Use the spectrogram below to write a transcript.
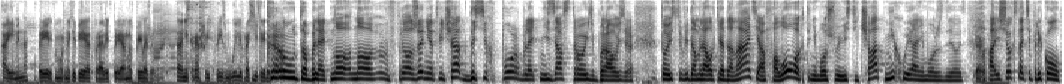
а именно, рейд можно теперь отправить прямо в приложение, а не крошить призму или просить редактора. Круто, блядь, но, но в приложение Твича до сих пор, блядь, нельзя встроить браузер. То есть уведомлялки о донате, о фолловах, ты не можешь вывести чат, нихуя не можешь сделать. А еще, кстати, прикол,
